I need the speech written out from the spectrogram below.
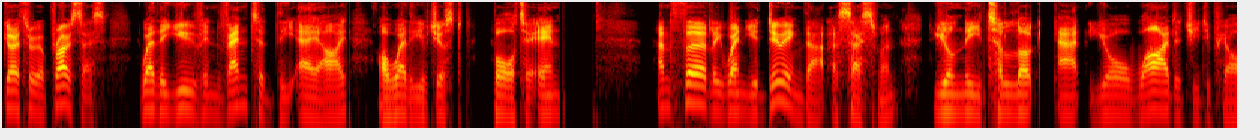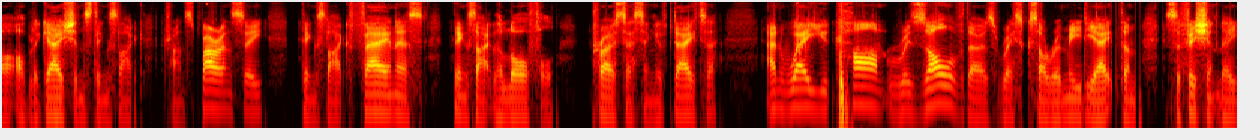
go through a process whether you've invented the AI or whether you've just bought it in. And thirdly, when you're doing that assessment, you'll need to look at your wider GDPR obligations, things like transparency, things like fairness, things like the lawful processing of data. And where you can't resolve those risks or remediate them sufficiently,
